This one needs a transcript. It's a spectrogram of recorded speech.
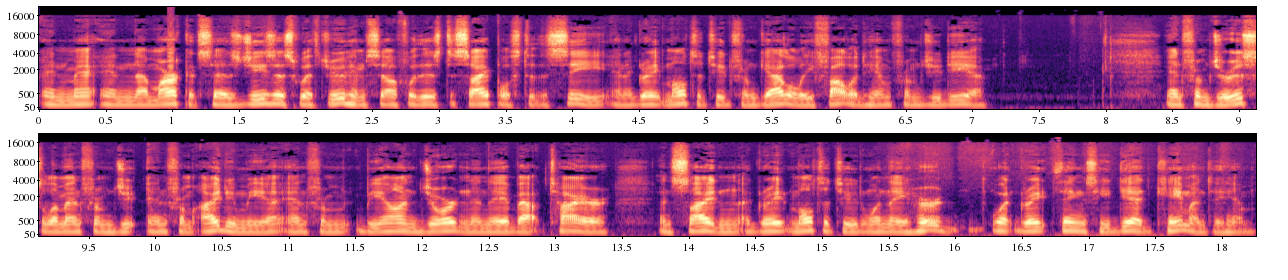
in, in uh, Mark it says, Jesus withdrew himself with his disciples to the sea, and a great multitude from Galilee followed him from Judea and from Jerusalem, and from and from Idumea, and from beyond Jordan, and they about Tyre and Sidon, a great multitude, when they heard what great things he did, came unto him.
